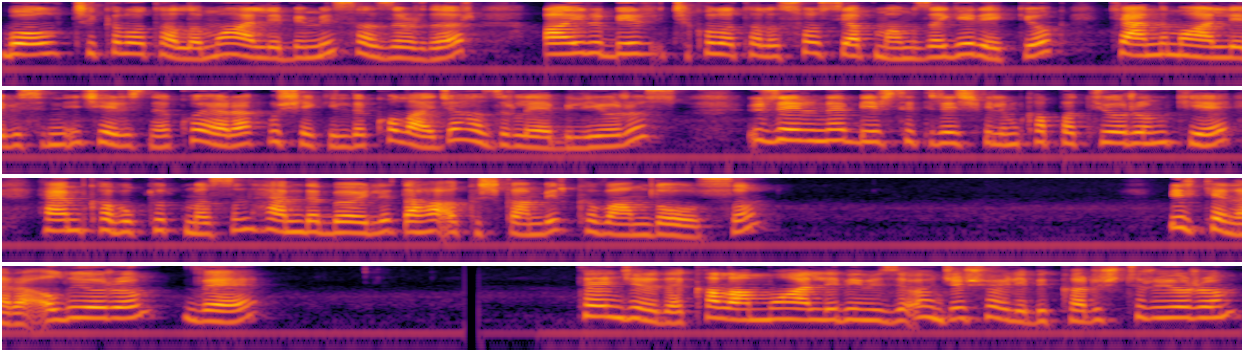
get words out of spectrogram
Bol çikolatalı muhallebimiz hazırdır. Ayrı bir çikolatalı sos yapmamıza gerek yok. Kendi muhallebisinin içerisine koyarak bu şekilde kolayca hazırlayabiliyoruz. Üzerine bir streç film kapatıyorum ki hem kabuk tutmasın hem de böyle daha akışkan bir kıvamda olsun. Bir kenara alıyorum ve Tencerede kalan muhallebimizi önce şöyle bir karıştırıyorum.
